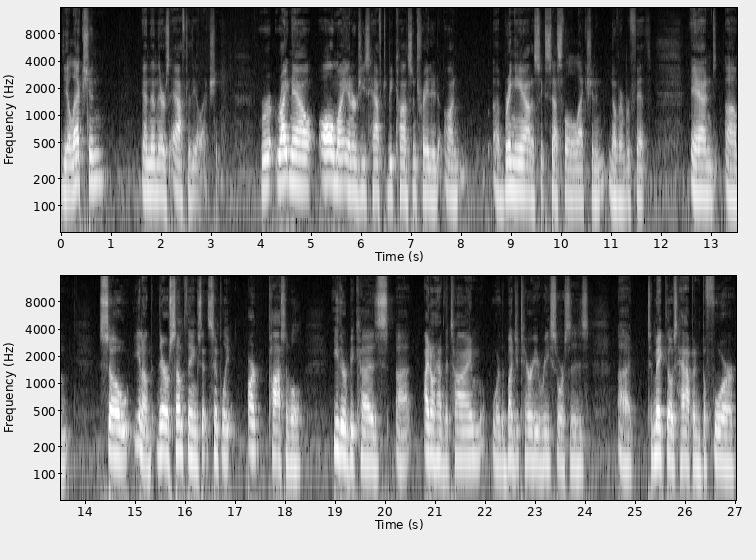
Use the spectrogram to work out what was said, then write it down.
the election, and then there's after the election. R- right now, all my energies have to be concentrated on uh, bringing out a successful election November 5th. And um, so, you know, there are some things that simply aren't possible either because uh, I don't have the time or the budgetary resources uh, to make those happen before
